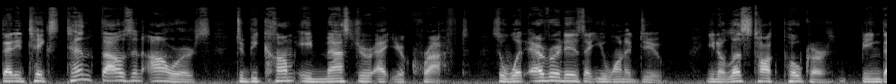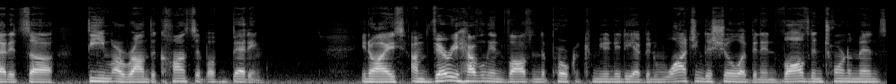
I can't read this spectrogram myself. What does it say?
that it takes 10,000 hours to become a master at your craft. So whatever it is that you want to do. You know, let's talk poker, being that it's a theme around the concept of betting. You know, I, I'm very heavily involved in the poker community. I've been watching the show. I've been involved in tournaments.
